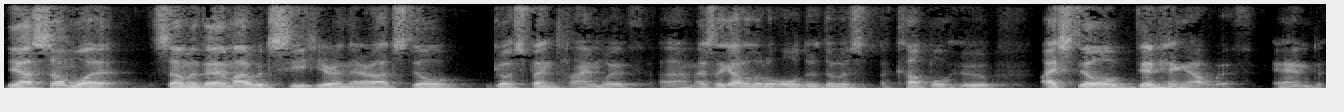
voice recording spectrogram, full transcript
Yeah, somewhat. Some of them I would see here and there. I'd still go spend time with. Um, as I got a little older, there was a couple who I still did hang out with, and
